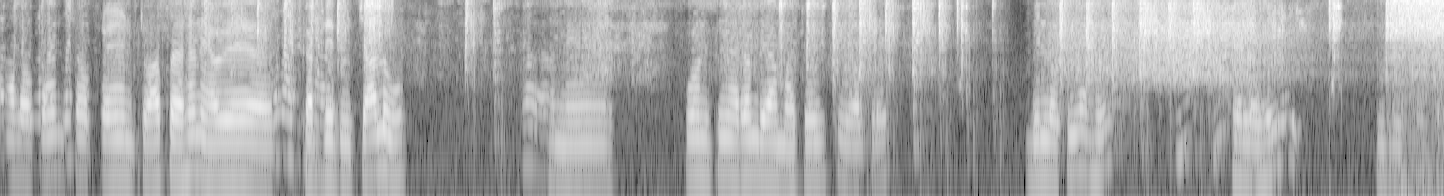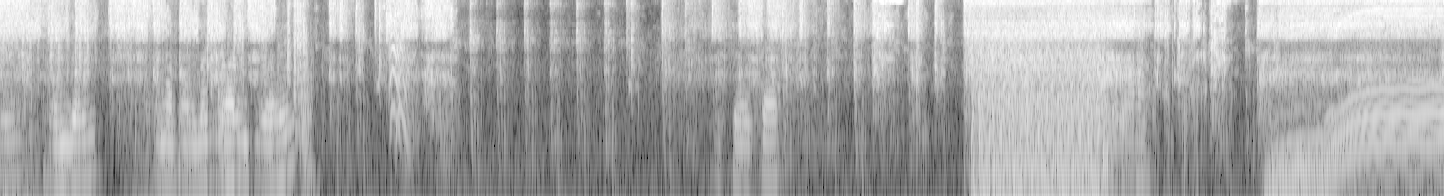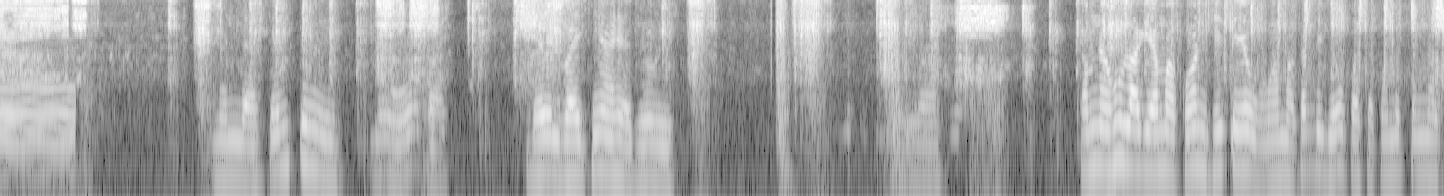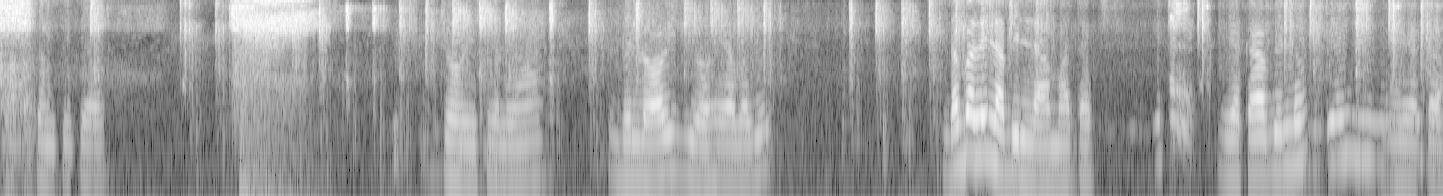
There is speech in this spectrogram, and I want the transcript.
હાલો કેમ છો ફ્રેન્ડ તો આપણે છે ને હવે કરી દીધું ચાલુ અને ફોન ક્યાં રમે આમાં જોઈશું આપણે બિલ્લો ક્યાં છે ખેલે છે રંજાઈ એના પર બધું આવી ગયો છે નંદા કેમ્પિંગ બહુ હો ભાઈ દેવલભાઈ ક્યાં છે જોવી? તમને શું લાગે? આમાં કોણ જીતે એવું? આમાં કરી દીજો પાછા કોમેન્ટ કરી નાખજો. કોણ. જોવી છે. બિલ્લો આવી ગયો છે આ બાજુ. ડબલ લીલા બિલ્લા આમાં તો. એક આ બિલ્લો એક આ.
